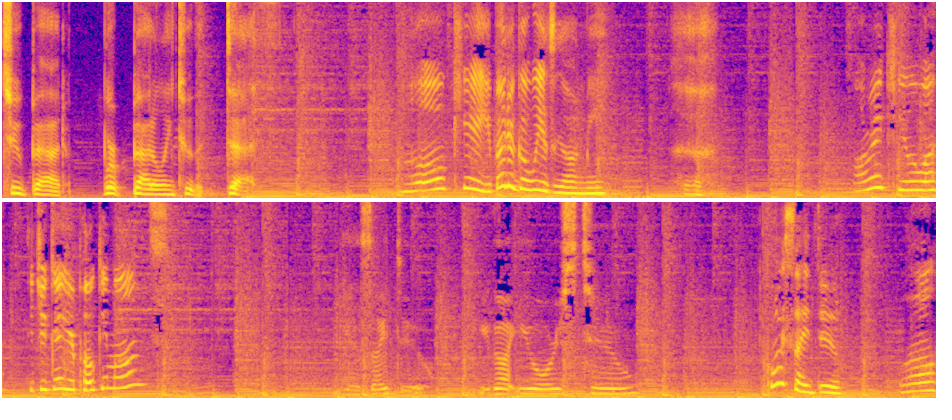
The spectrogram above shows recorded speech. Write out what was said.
Too bad. We're battling to the death. Okay, you better go easy on me. Alright, Killua. Did you get your Pokemons? Yes, I do. You got yours too? Of course I do. Well,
